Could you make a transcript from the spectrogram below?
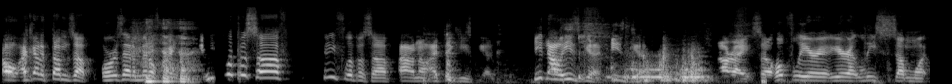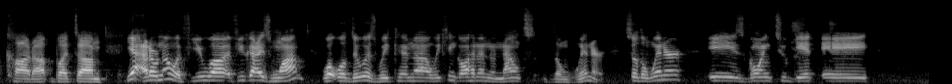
Oh, I got a thumbs up. Or is that a middle finger? Did he flip us off? Did he flip us off? I don't know. I think he's good. He, no, he's good. He's good. All right, so hopefully you're, you're at least somewhat caught up. But um, yeah, I don't know if you uh, if you guys want, what we'll do is we can uh, we can go ahead and announce the winner. So the winner is going to get a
